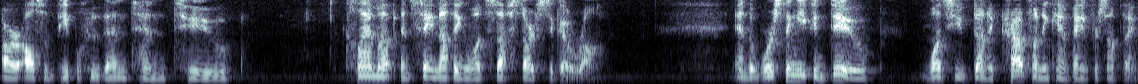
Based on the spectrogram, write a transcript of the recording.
are also the people who then tend to clam up and say nothing once stuff starts to go wrong. And the worst thing you can do once you've done a crowdfunding campaign for something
